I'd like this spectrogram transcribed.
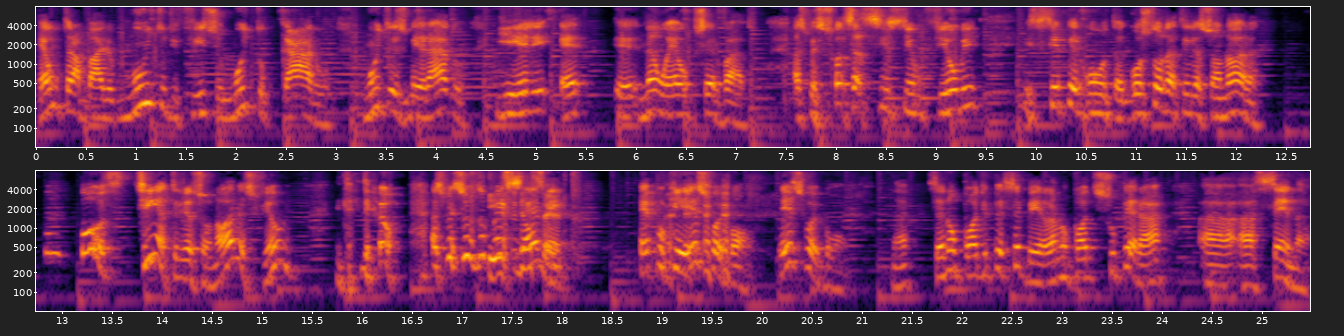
é um trabalho muito difícil, muito caro, muito esmerado e ele é, é não é observado. As pessoas assistem um filme e se pergunta, gostou da trilha sonora? Pô, tinha trilha sonora esse filme? Entendeu? As pessoas não percebem. É porque esse foi bom. Esse foi bom. Né? Você não pode perceber, ela não pode superar a, a cena,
